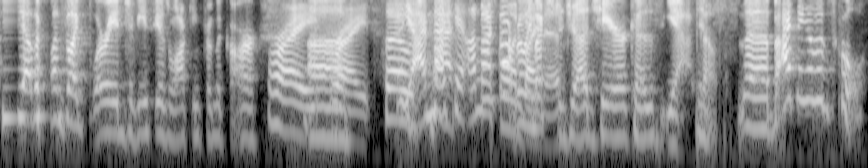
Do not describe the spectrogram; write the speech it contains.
the other one's like blurry and Javicia is walking from the car Right, Uh, right. So, So yeah, I'm not. I'm not not really by much to judge here because yeah, No. it's. Uh, but I think it looks cool.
